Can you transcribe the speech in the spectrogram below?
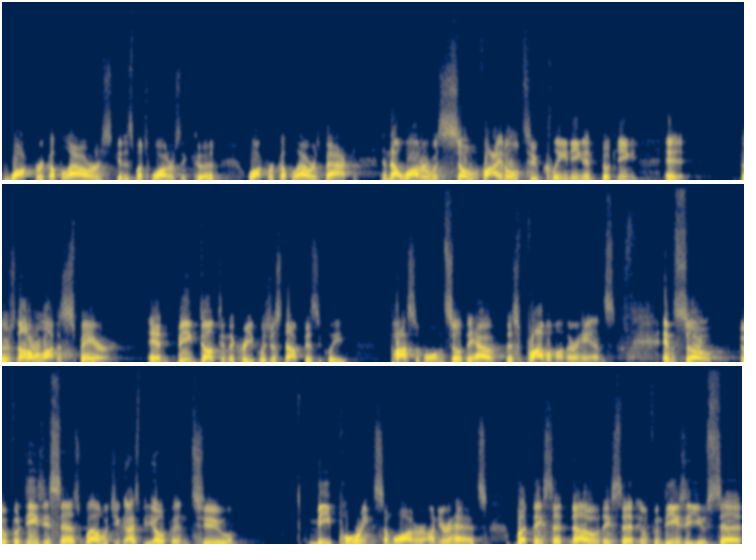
walk for a couple hours, get as much water as they could, walk for a couple hours back. And that water was so vital to cleaning and cooking. It, there's not a whole lot to spare. And being dunked in the creek was just not physically possible. And so they have this problem on their hands. And so Umfundisi says, Well, would you guys be open to me pouring some water on your heads? But they said no. They said, Umfundisi, you said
